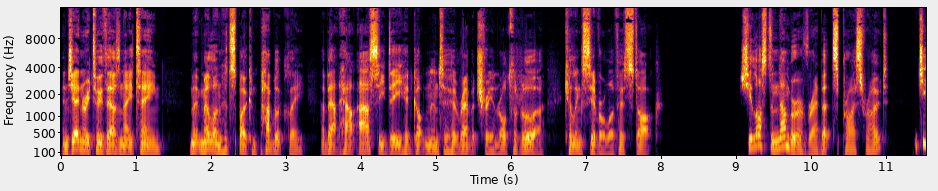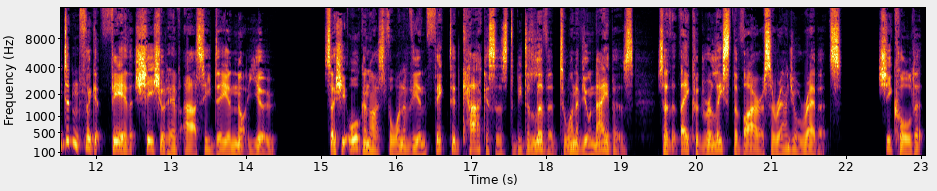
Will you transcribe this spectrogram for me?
In January 2018, McMillan had spoken publicly about how RCD had gotten into her rabbitry in Rotorua, killing several of her stock. She lost a number of rabbits, Price wrote, and she didn't think it fair that she should have RCD and not you. So she organised for one of the infected carcasses to be delivered to one of your neighbours so that they could release the virus around your rabbits. She called it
